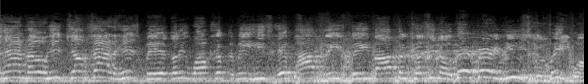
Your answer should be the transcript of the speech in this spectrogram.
thing I know, he jumps out of his vehicle. He walks up to me. He's hip hop and he's bebopping, because you know they're very musical people.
